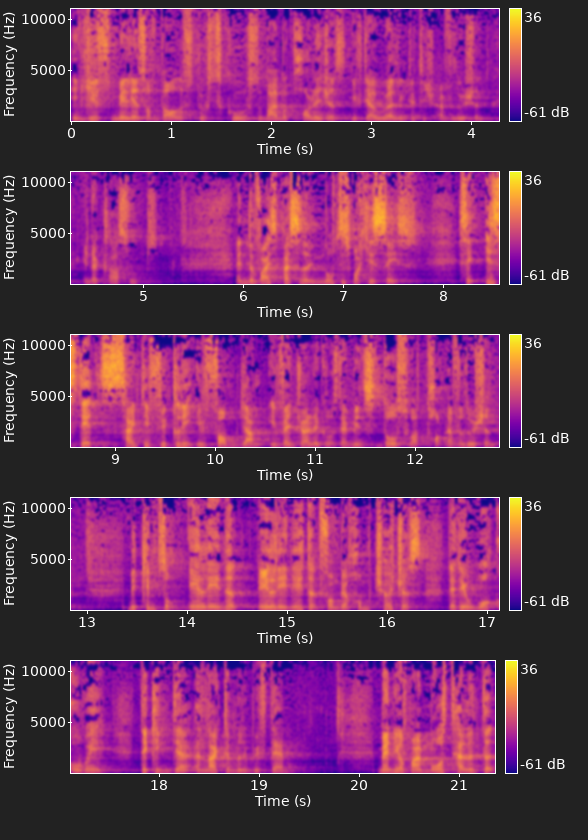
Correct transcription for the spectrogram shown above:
It gives millions of dollars to schools, to Bible colleges, if they are willing to teach evolution in their classrooms. And the vice president, notice what he says. He said, instead, scientifically informed young evangelicals, that means those who are taught evolution, became so alienated, alienated from their home churches that they walk away, taking their enlightenment with them. Many of my most talented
